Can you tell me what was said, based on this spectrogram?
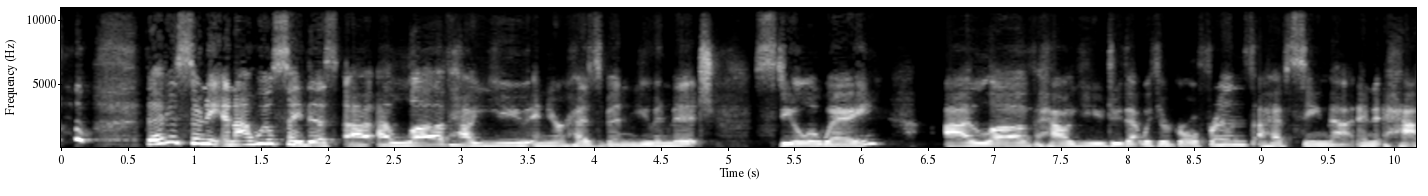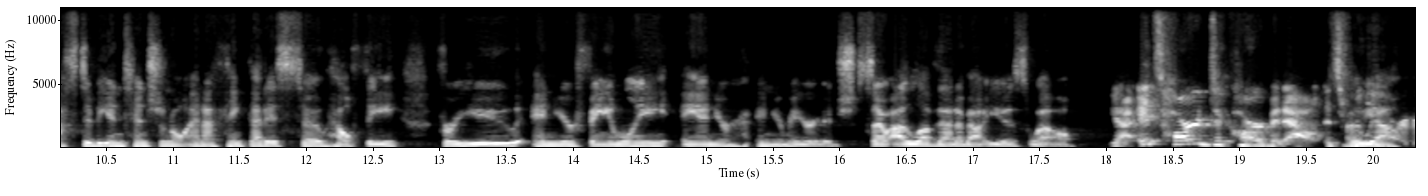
that is so neat. And I will say this I, I love how you and your husband, you and Mitch, steal away. I love how you do that with your girlfriends. I have seen that and it has to be intentional and I think that is so healthy for you and your family and your and your marriage. So I love that about you as well. Yeah, it's hard to carve it out. It's oh, really oh, yeah. hard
